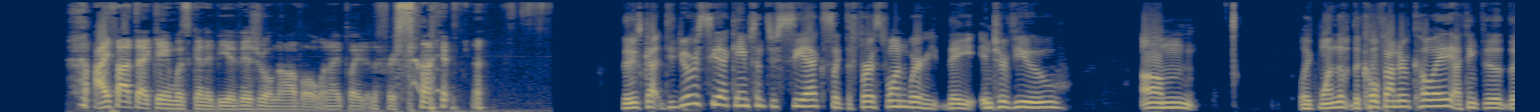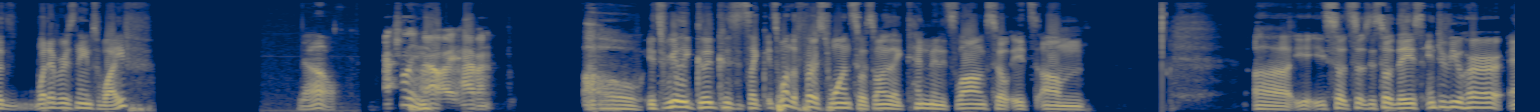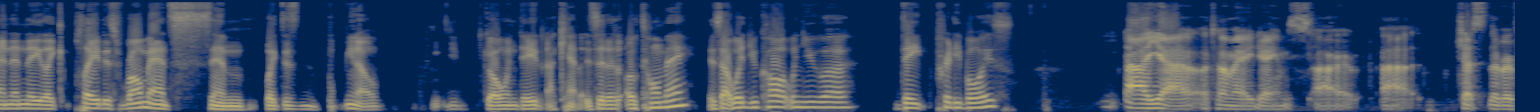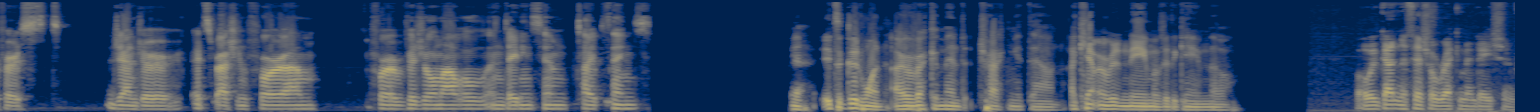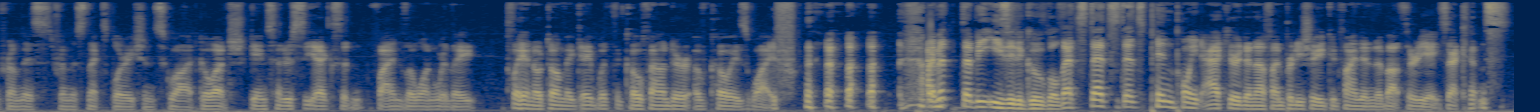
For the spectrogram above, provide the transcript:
I thought that game was going to be a visual novel when I played it the first time. There's got. Did you ever see that Game Center CX, like the first one where they interview, um, like one of the, the co-founder of Koei? I think the the whatever his name's wife. no. Actually, no, I haven't. Oh, it's really good because it's like it's one of the first ones, so it's only like ten minutes long. So it's um, uh, so so so they just interview her, and then they like play this romance sim, like this, you know, you go and date. I can't. Is it a otome? Is that what you call it when you uh date pretty boys? Uh, yeah, otome games are uh, just the reversed gender expression for um for visual novel and dating sim type things. Yeah, it's a good one. I recommend tracking it down. I can't remember the name of the game though. Well, we've got an official recommendation from this from this exploration squad. Go watch Game Center CX and find the one where they play an otome game with the co-founder of Koei's wife. I bet that'd be easy to Google. That's that's that's pinpoint accurate enough. I'm pretty sure you could find it in about 38 seconds.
